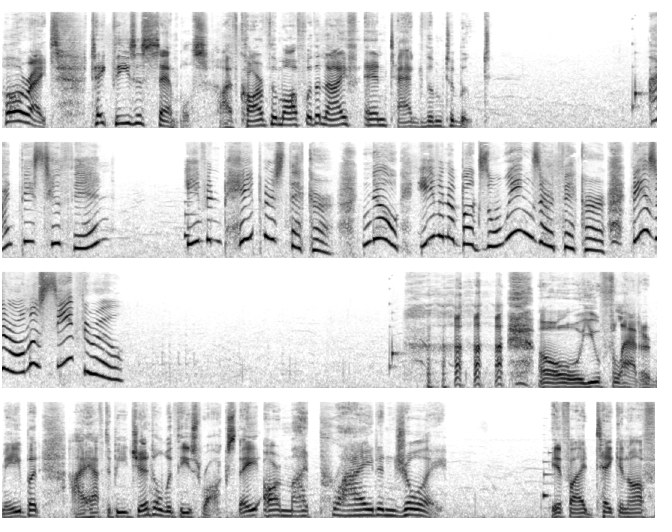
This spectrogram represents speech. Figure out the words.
All right, take these as samples. I've carved them off with a knife and tagged them to boot. Aren't these too thin? Even paper's thicker. No, even a bug's wings are thicker. These are almost see-through. oh, you flatter me, but I have to be gentle with these rocks. They are my pride and joy. If I'd taken off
